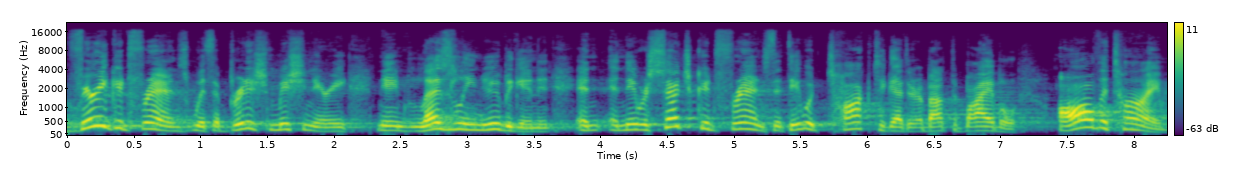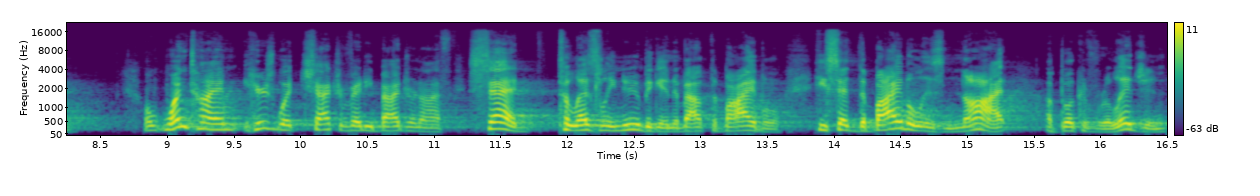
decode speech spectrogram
very good friends with a British missionary named Lesslie Newbigin, and, and, and they were such good friends that they would talk together about the Bible all the time. One time, here's what Chaturvedi Badrinath said to Lesslie Newbigin about the Bible. He said, The Bible is not a book of religion.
